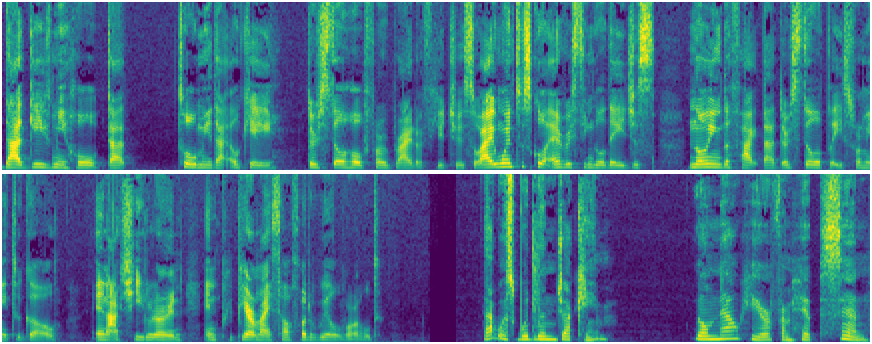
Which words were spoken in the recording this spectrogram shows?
That gave me hope. That told me that, okay, there's still hope for a brighter future. So I went to school every single day, just knowing the fact that there's still a place for me to go and actually learn and prepare myself for the real world. That was Woodlyn Joachim. We'll now hear from Heap Sin.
